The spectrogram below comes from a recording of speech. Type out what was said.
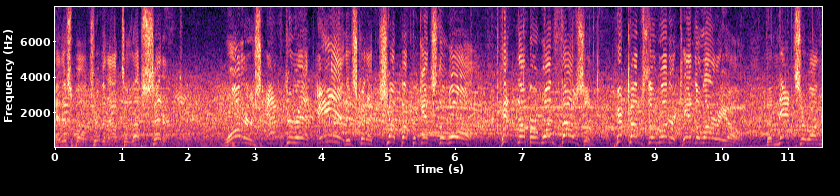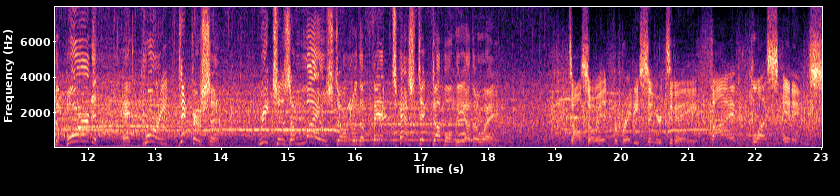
And this ball driven out to left center. Waters after it, and it's going to jump up against the wall. Hit number 1,000. Here comes the runner, Candelario. The Nats are on the board, and Corey Dickerson reaches a milestone with a fantastic double the other way. It's also it for Brady Singer today. Five plus innings.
